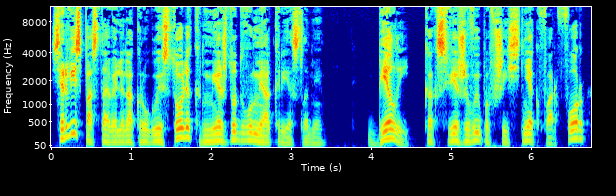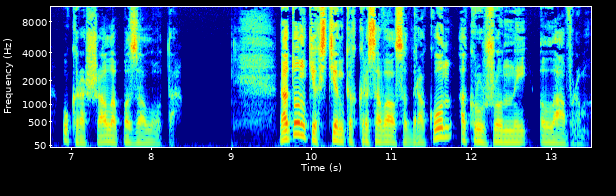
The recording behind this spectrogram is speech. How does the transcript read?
Сервиз поставили на круглый столик между двумя креслами. Белый, как свежевыпавший снег фарфор, украшала позолота. На тонких стенках красовался дракон, окруженный лавром.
